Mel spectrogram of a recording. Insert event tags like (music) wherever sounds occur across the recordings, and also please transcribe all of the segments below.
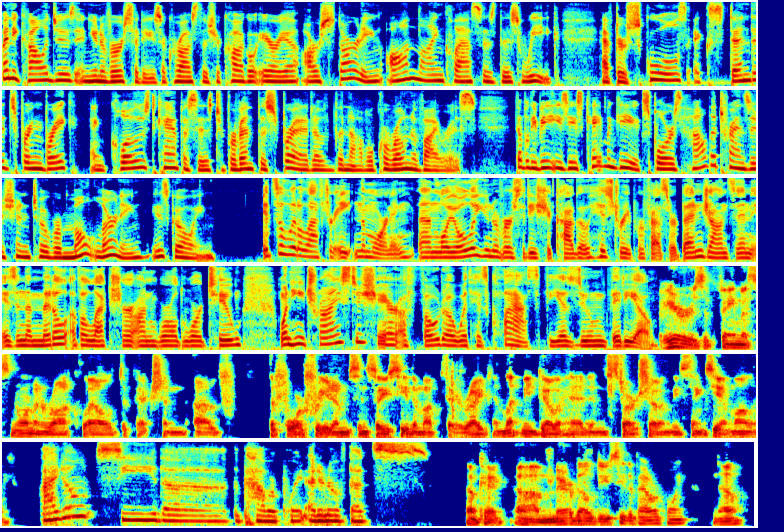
Many colleges and universities across the Chicago area are starting online classes this week after schools extended spring break and closed campuses to prevent the spread of the novel coronavirus. WBEZ's Kate McGee explores how the transition to remote learning is going. It's a little after 8 in the morning, and Loyola University Chicago history professor Ben Johnson is in the middle of a lecture on World War II when he tries to share a photo with his class via Zoom video. Here is a famous Norman Rockwell depiction of the four freedoms. And so you see them up there, right? And let me go ahead and start showing these things. Yeah, Molly. I don't see the the PowerPoint. I don't know if that's okay. Um, Maribel, do you see the PowerPoint? No.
